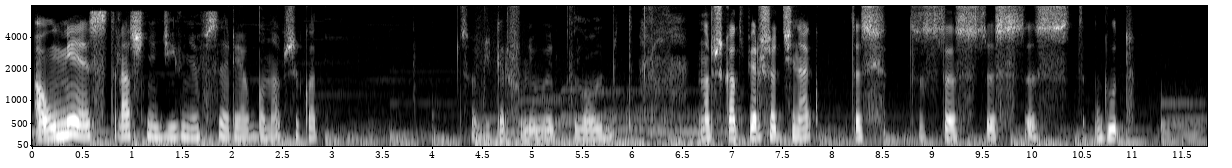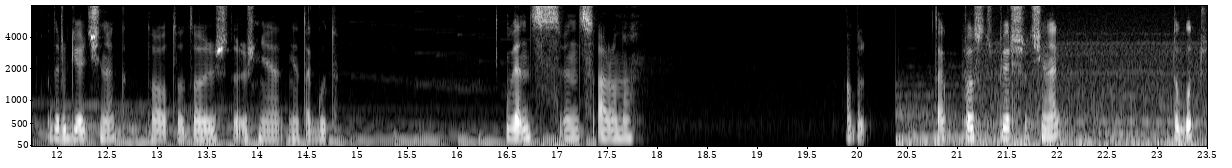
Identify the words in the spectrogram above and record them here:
A u mnie jest strasznie dziwnie w seriach, bo na przykład co be careful with lolbit. Na przykład pierwszy odcinek to jest, to jest, to jest, to jest, to jest good. Drugi odcinek to, to, to już, to już nie, nie tak good. Więc, więc I don't. Albo tak po prostu pierwszy odcinek to good.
